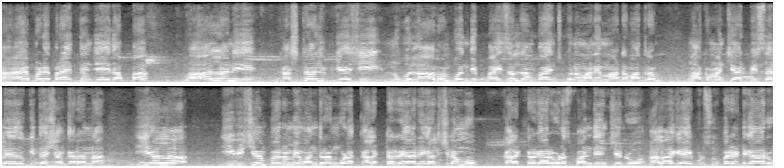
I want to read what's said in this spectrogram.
సహాయపడే ప్రయత్నం చేయి తప్ప వాళ్ళని కష్టాలు చేసి నువ్వు లాభం పొంది పైసలు సంపాదించుకున్నావు అనే మాట మాత్రం మాకు మంచి అనిపిస్తలేదు గిద్ద శంకర్ అన్న ఇవాళ ఈ విషయం పైన మేము అందరం కూడా కలెక్టర్ గారిని కలిసినాము. కలెక్టర్ గారు కూడా స్పందించారు అలాగే ఇప్పుడు సూపరింటెండెంట్ గారు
